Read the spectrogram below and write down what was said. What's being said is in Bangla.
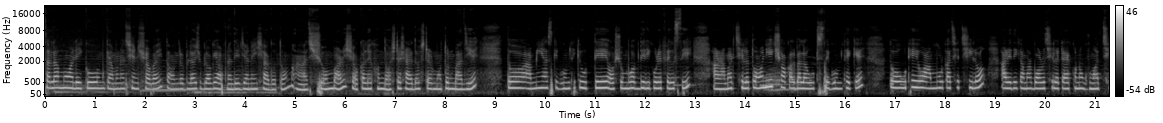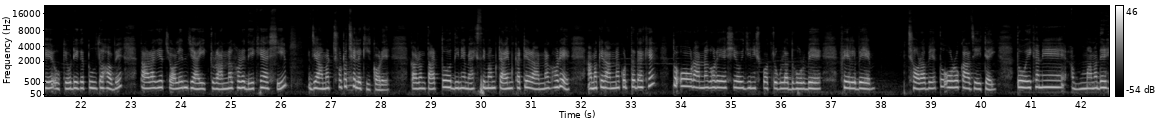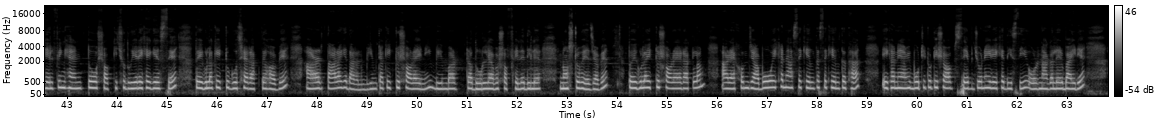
সালামু আলাইকুম, কেমন আছেন সবাই? তন্দ্রাবিলাস ব্লগে আপনাদের জানাই স্বাগতম। আজ সোমবার, সকাল এখন দশটা, সাড়ে দশটার মতন বাজে। তো আমি আজকে ঘুম থেকে উঠতে অসম্ভব দেরি করে ফেলছি। আর আমার ছেলে তো অনেক সকালবেলা উঠছে ঘুম থেকে। তো উঠেই ও আম্মুর কাছে ছিল। আর এদিকে আমার বড় ছেলেটা এখনও ঘুমাচ্ছে, ওকেও ডেকে তুলতে হবে। তার আগে চলেন যাই, একটু রান্নাঘরে দেখে আসি। যে আমার ছোট ছেলে কি করে? কারণ তার তো দিনে ম্যাক্সিমাম টাইম কাটে রান্নাঘরে, আমাকে রান্না করতে দেখে, তো ও রান্নাঘরে এসে ওই জিনিসপত্রগুলো ধরবে, ফেলবে, ছড়াবে, তো ওরও কাজ এইটাই। তো এখানে আমাদের হেল্পিং হ্যান্ড তো সব কিছু ধুয়ে রেখে গেছে, তো এগুলাকে একটু গোছায় রাখতে হবে। আর তার আগে দাঁড়ান, ভীমটাকে একটু সরাই নিই ভীম বারটা ধরলে আবার সব ফেলে দিলে নষ্ট হয়ে যাবে। তো এগুলো একটু সরায় রাখলাম। আর এখন যাব এখানে আসে খেলতেছে, খেলতে থাক। এখানে আমি বটি টটি সব সেফ জোনেই রেখে দিছি, ওর নাগালের বাইরে।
